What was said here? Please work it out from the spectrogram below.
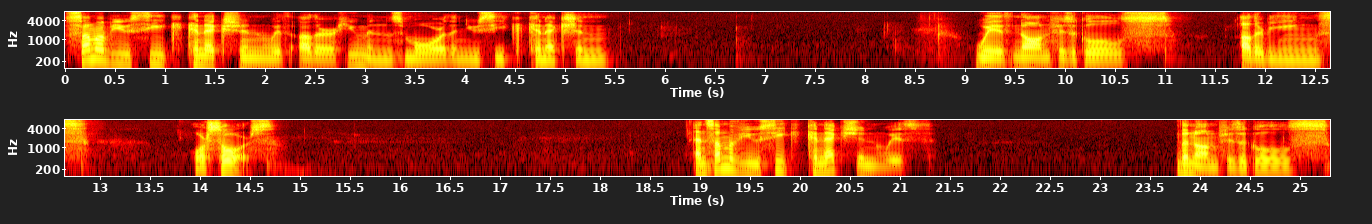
Some of you seek connection with other humans more than you seek connection with non physicals, other beings, or source. And some of you seek connection with the non physicals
